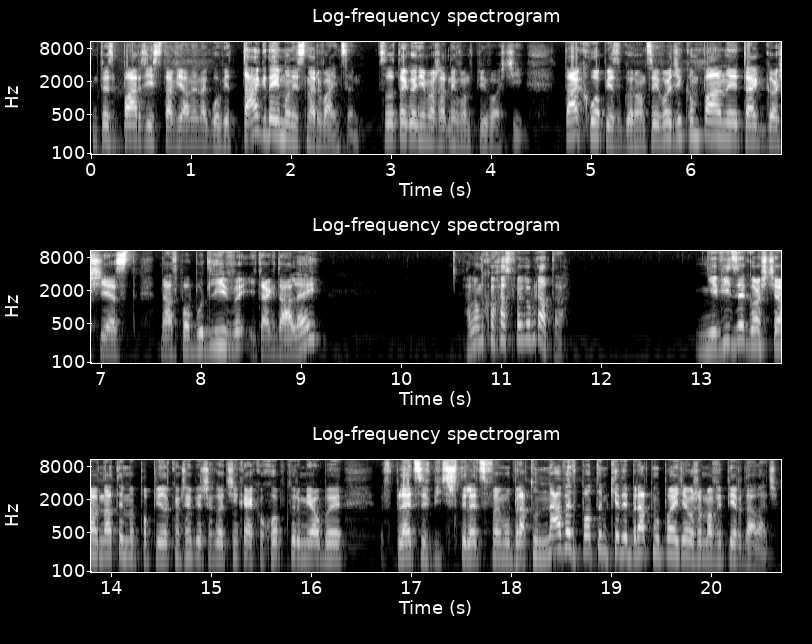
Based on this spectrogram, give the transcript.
tym to jest bardziej stawiane na głowie. Tak, Damon jest narwańcem. Co do tego nie ma żadnych wątpliwości. Tak, chłop jest w gorącej wodzie kąpany, tak, gość jest nadpobudliwy i tak dalej. Ale on kocha swojego brata nie widzę gościa na tym po zakończeniu pierwszego odcinka jako chłop, który miałby w plecy wbić sztylet swojemu bratu, nawet po tym, kiedy brat mu powiedział, że ma wypierdalać.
